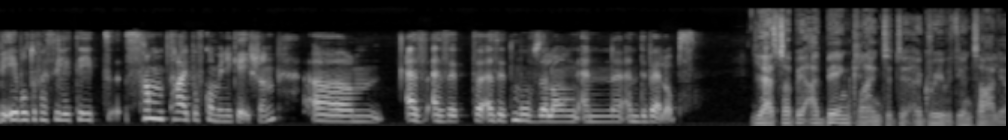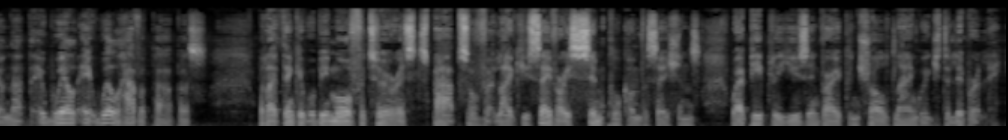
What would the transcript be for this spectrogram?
be able to facilitate some type of communication um, as as it as it moves along and and develops. Yes, I'd be I'd be inclined to do, agree with you entirely on that. It will it will have a purpose but I think it would be more for tourists, perhaps, of like you say, very simple conversations where people are using very controlled language deliberately.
